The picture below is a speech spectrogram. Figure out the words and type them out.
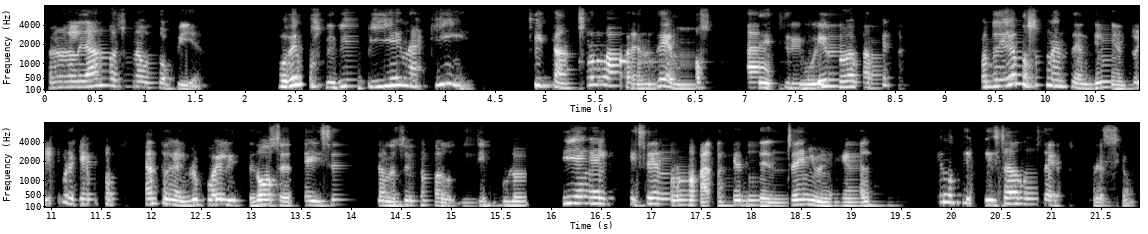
pero en realidad no es una utopía. Podemos vivir bien aquí si tan solo aprendemos a distribuir nuevas reglas. Cuando llegamos a un entendimiento, yo por ejemplo, tanto en el grupo élite 12, 6, donde estoy con los discípulos, y en el hice normal, que donde enseño en general, he utilizado esta expresión.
